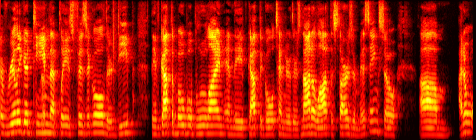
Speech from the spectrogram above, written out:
A really good team that plays physical. They're deep. They've got the mobile blue line and they've got the goaltender. There's not a lot the Stars are missing. So um, I don't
